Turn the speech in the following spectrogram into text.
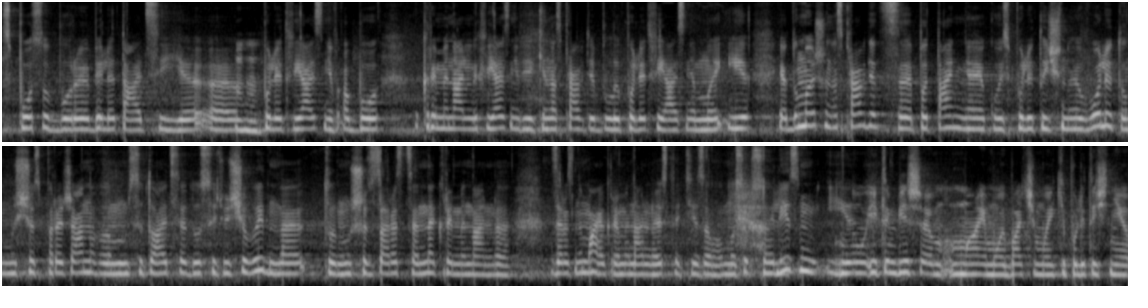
способу реабілітації е, політв'язнів або кримінальних в'язнів, які насправді були політв'язнями. І я думаю, що насправді це питання якоїсь політичної волі, тому що з Параджановим ситуація досить очевидна, тому що зараз це не кримінальна, зараз немає кримінальної статті за гомосексуалізм і Ну і тим більше маємо і бачимо, які політичні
